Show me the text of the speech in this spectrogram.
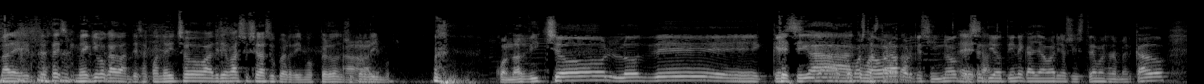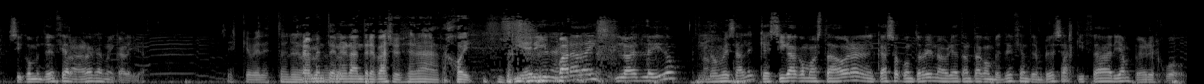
Vale, entonces me he equivocado antes. Cuando he dicho Adri Vasus era Super Dimos, perdón, Ah, Super vale. Cuando has dicho lo de que, Que siga como, como hasta ahora, ahora. porque si no, ¿qué Exacto. sentido tiene que haya varios sistemas en el mercado si competencia a la larga no hay calidad? Si es que ver esto en el Realmente no era ordenador. André Pasos, era Rajoy. ¿Y Eric Paradise lo has leído? No me sale. Que siga como hasta ahora, en el caso contrario no habría tanta competencia entre empresas, quizá harían peores juegos.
